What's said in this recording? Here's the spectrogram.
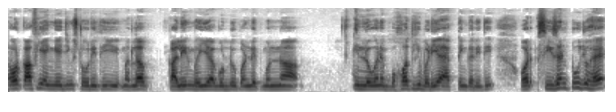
और काफ़ी एंगेजिंग स्टोरी थी मतलब कालीन भैया, गुड्डू पंडित मुन्ना, इन लोगों ने बहुत ही बढ़िया एक्टिंग करी थी। और सीज़न टू जो है,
